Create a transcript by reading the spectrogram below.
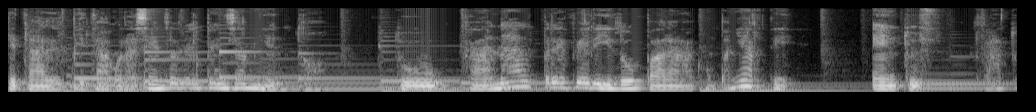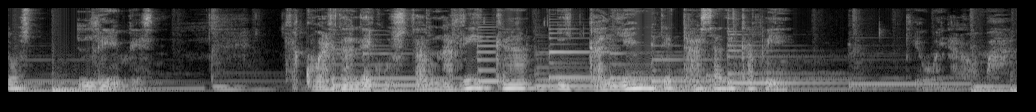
¿Qué tal Pitágoras? Centro del Pensamiento, tu canal preferido para acompañarte en tus ratos libres. Recuerda degustar una rica y caliente taza de café. ¡Qué buen aroma!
